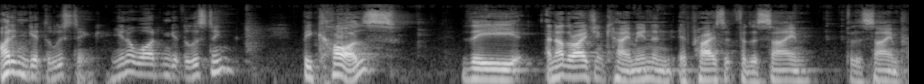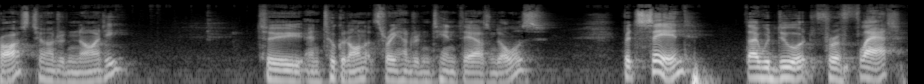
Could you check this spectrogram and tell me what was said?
I didn't get the listing. You know why I didn't get the listing? Because the another agent came in and appraised it for the same for the same price, 290 to and took it on at $310,000, but said they would do it for a flat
